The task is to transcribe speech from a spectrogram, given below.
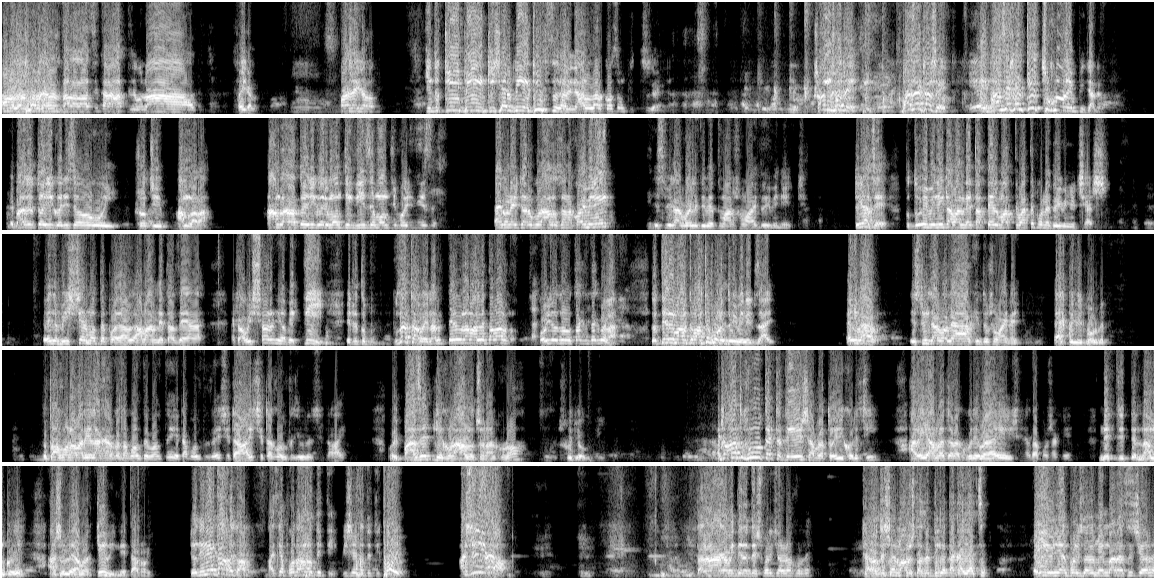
আমাদের সরকারের দালাল আছে, তারা হাত দিলে হয়ে গেল। পাশ হয়ে গেল। কিন্তু কি বিল, কিসের বিল, কিচ্ছু জানি না, আল্লাহর কসম কিচ্ছু জানি না। সংসদে বাজেট আসে এই বাজেটের কিচ্ছু কোনো এমপি জানে না। এই বাজেট তৈরি করেছে ওই সচিব আমলারা। আমলারা তৈরি করে মন্ত্রী দিয়েছে, মন্ত্রী বলে দিয়েছে। এখন এইটার উপর আলোচনা কয় মিনিট? স্পিকার বলে দিবে তোমার সময় দুই মিনিট। ঠিক আছে? তো দুই মিনিট আমার নেতার তেল মারতে মারতে পনে দুই মিনিট শেষ। এই যে বিশ্বের মধ্যে আমার নেতা যে একটা অবিস্মরণীয় ব্যক্তি, এটা তো বুঝাতে হবে না তেল না মারলে তো আমার থাকতে থাকবে না। তো তেল মারতে মারতে পরে দুই মিনিট যায়। এইবার স্পিকার বলে আর কিন্তু সময় নাই, এক মিনিট বলবেন। তো তখন আমার এলাকার কথা বলতে বলতে এটা বলতে যাই, সেটা হয়, সেটা বলতে গেলে সেটা হয়। ওই বাজেট নিয়ে কোনো আলোচনার কোনো সুযোগ নেই। অদ্ভুত একটা দেশ আমরা তৈরি করেছি। আর এই আমরা যারা ঘুরে বেড়াই এই সাদা পোশাকে, নেতৃত্বের নাম করে আসলে আমরা কেউই নেতা নই। যদি নেতা হতাম, আজকে প্রধান অতিথি, বিশেষ অতিথি কই? আসেনি কেন? তারা আগামী দিনে দেশ পরিচালনা করবে। সারা দেশের মানুষ তাদের দিকে তাকাই যাচ্ছে এই ইউনিয়ন পরিষদের মেম্বার অ্যাসোসিয়েশন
